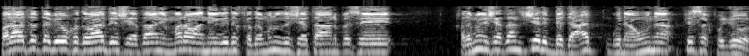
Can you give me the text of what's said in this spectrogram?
ولا تتبعوا خطوات د شیطان مروانېږي د قدمونو د شیطان پسې قدمونو شیطان چې د بدعت ګناونه فسق فجور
